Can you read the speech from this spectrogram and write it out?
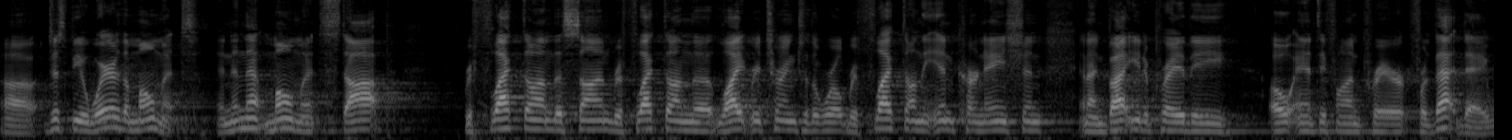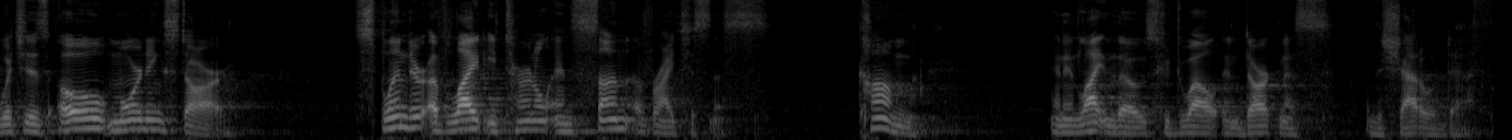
uh, just be aware of the moment. And in that moment, stop, reflect on the sun, reflect on the light returning to the world, reflect on the incarnation. And I invite you to pray the O antiphon prayer for that day, which is O morning star, splendor of light eternal and sun of righteousness. Come and enlighten those who dwell in darkness and the shadow of death.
